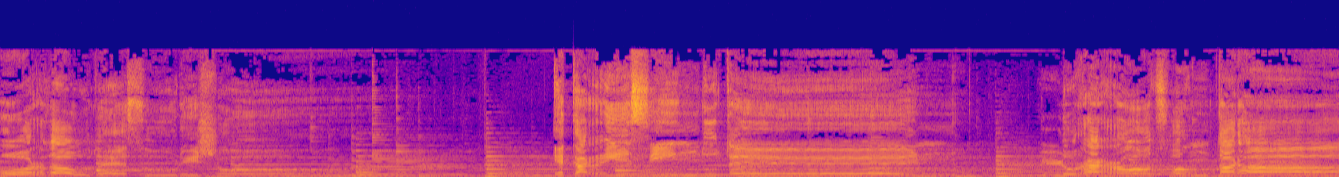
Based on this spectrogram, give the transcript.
Hor daude zuriso Ekarri zinduten Lurrarrotz ontara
